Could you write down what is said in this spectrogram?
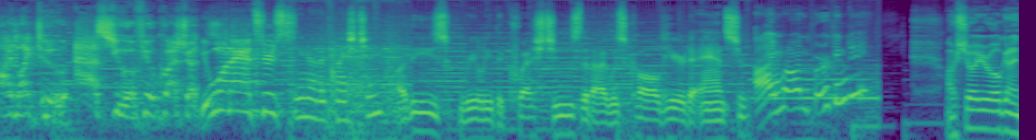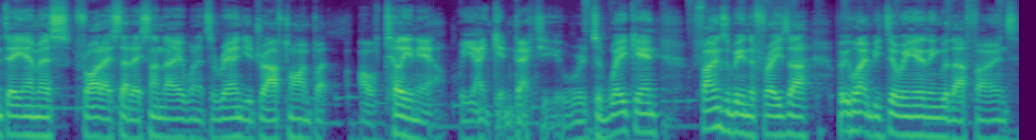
I'd like to ask you a few questions. You want answers? You know the question. Are these really the questions that I was called here to answer? I'm Ron Burgundy. I'm sure you're all going to DM us Friday, Saturday, Sunday when it's around your draft time, but I'll tell you now, we ain't getting back to you. It's a weekend, phones will be in the freezer, we won't be doing anything with our phones,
